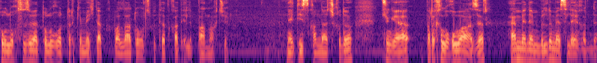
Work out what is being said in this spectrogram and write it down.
to'liqsiz va to'liq o'tirgan maktab bolalar to'g'risida bir tadqiqot ilib bormoqchi. Natijasi qanday chiqadi chunki bir xil g'uva hozir. Hammadan bildi masala ig'irdi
